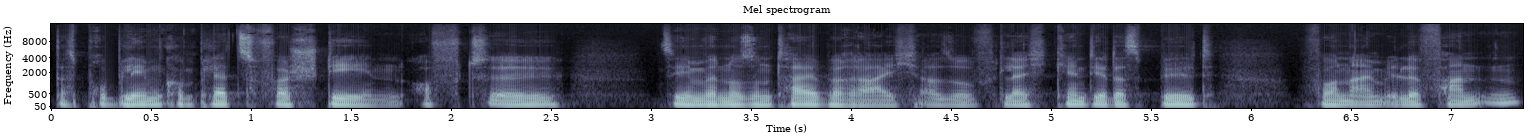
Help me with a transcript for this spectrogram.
das Problem komplett zu verstehen. Oft äh, sehen wir nur so einen Teilbereich. Also vielleicht kennt ihr das Bild von einem Elefanten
